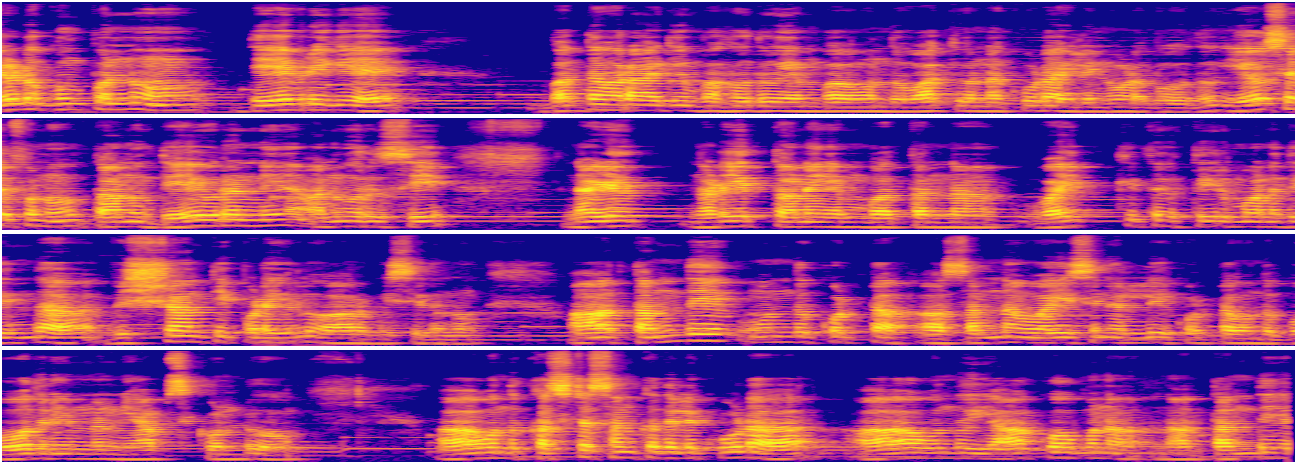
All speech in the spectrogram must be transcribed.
ಎರಡು ಗುಂಪನ್ನು ದೇವರಿಗೆ ಬದ್ಧವರಾಗಬಹುದು ಎಂಬ ಒಂದು ವಾಕ್ಯವನ್ನು ಕೂಡ ಇಲ್ಲಿ ನೋಡಬಹುದು. ಯೋಸೆಫನು ತಾನು ದೇವರನ್ನೇ ಅನುವರಿಸಿ ನಡೆಯು, ನಡೆಯುತ್ತಾನೆ ಎಂಬ ತನ್ನ ವೈಯಕ್ತಿಕ ತೀರ್ಮಾನದಿಂದ ವಿಶ್ರಾಂತಿ ಪಡೆಯಲು ಆರಂಭಿಸಿದನು. ಆ ತಂದೆ ಒಂದು ಕೊಟ್ಟ, ಆ ಸಣ್ಣ ವಯಸ್ಸಿನಲ್ಲಿ ಕೊಟ್ಟ ಒಂದು ಬೋಧನೆಯನ್ನು ಜ್ಞಾಪಿಸಿಕೊಂಡು, ಆ ಒಂದು ಕಷ್ಟ ಸಂಕದಲ್ಲಿ ಕೂಡ ಆ ಒಂದು ಯಾಕೋಬನ, ನಾ ತಂದೆಯ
